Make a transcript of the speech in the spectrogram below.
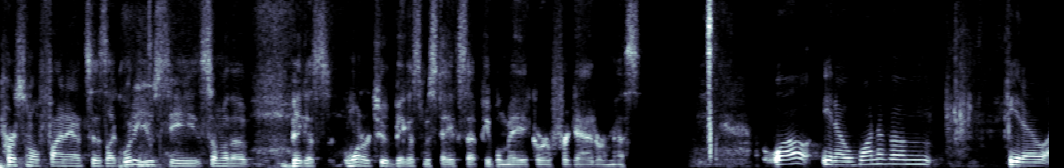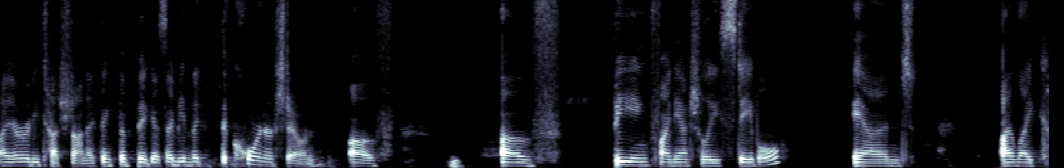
personal finances? Like, what do you see some of the biggest, one or two biggest mistakes that people make or forget or miss? Well, you know, one of them, you know, I already touched on. I think the biggest, I mean, the, the cornerstone of of being financially stable, and I like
